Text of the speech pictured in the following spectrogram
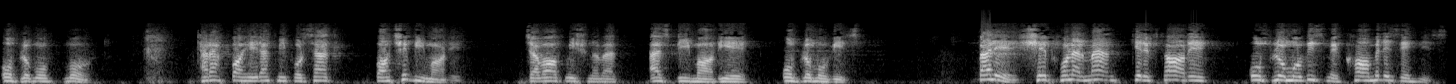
اوبلوموف مرد. طرف با حیرت می‌پرسد با چه بیماری؟ جواب میشنود از بیماری اوبلوموویسم بله شبه هنرمند گرفتار اوبلوموویسم کامل ذهنی است.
